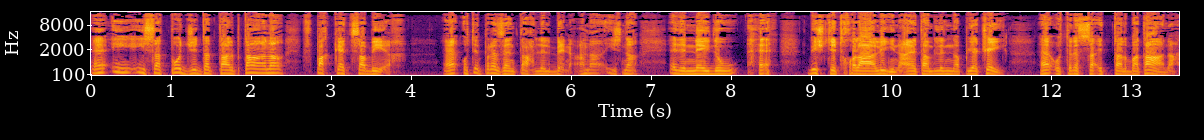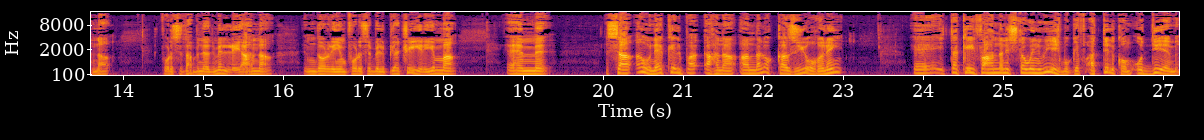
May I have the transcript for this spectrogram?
eh, jisa tpoġġi dat-talb tagħna f'pakket sabiħ. Eh, u tippreżentaħ lil bina. Aħna jisna qegħdin ngħidu biex tidħol għalina, tagħmlilna pjaċej u tressa it-talba tagħna aħna forsi ta' bnedmin li aħna mdorrijin forsi bil-pjaċiri, imma sa' hawnhekk aħna għandna l-okkażjoni e, ta' kif aħna nistgħu nwieġbu kif qattilkom quddiem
